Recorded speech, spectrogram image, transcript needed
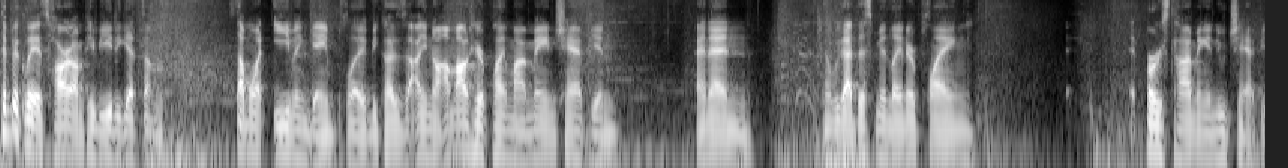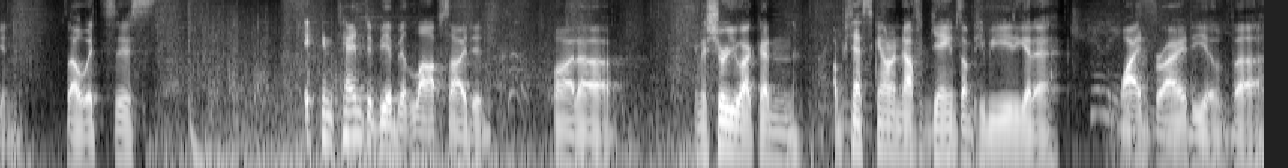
Typically, it's hard on PBE to get some somewhat even gameplay because you know I'm out here playing my main champion, and then you know, we got this mid laner playing first timing a new champion. So it's just it can tend to be a bit lopsided, but uh, I can assure you I can I'll be testing out enough games on PBE to get a wide variety of uh,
